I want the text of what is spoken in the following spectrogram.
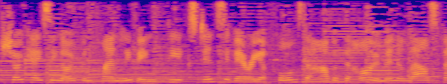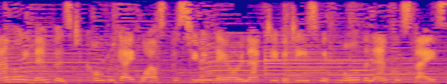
showcasing open-plan living. The extensive area forms the hub of the home and allows family members to congregate whilst pursuing their own activities with more than ample space.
